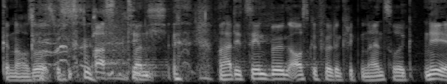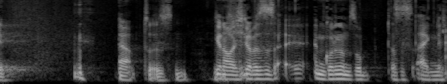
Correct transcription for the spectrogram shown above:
Genau, so ist es. Passt man, nicht. man hat die zehn Bögen ausgefüllt und kriegt ein Nein zurück. Nee, ja, so ist genau. Ich glaube, es ist äh, im Grunde genommen so, dass es eigentlich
